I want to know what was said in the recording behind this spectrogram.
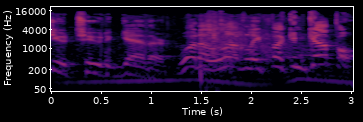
you two together. What a lovely fucking couple.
